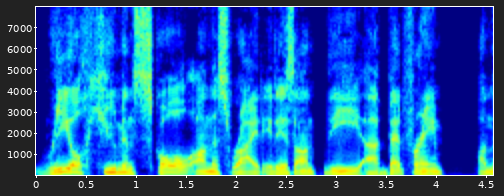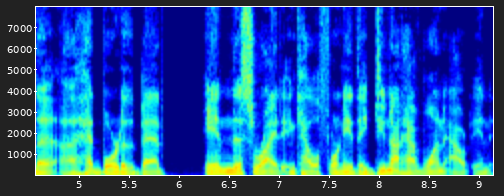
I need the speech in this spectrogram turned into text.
real human skull on this ride. It is on the uh, bed frame on the uh, headboard of the bed in this ride in California. They do not have one out in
